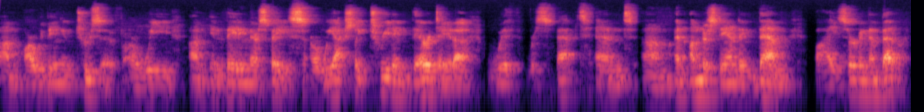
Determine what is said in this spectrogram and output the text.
Um, are we being intrusive? Are we um, invading their space? Are we actually treating their data with respect and, um, and understanding them by serving them better?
